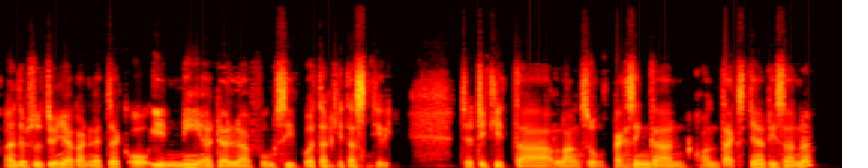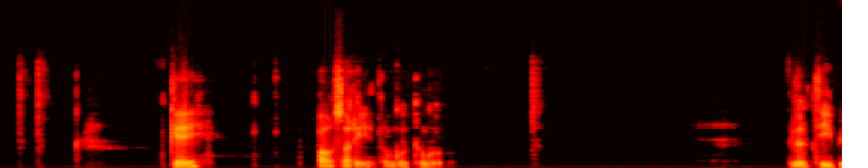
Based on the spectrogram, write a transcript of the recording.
Anda Studio akan ngecek, oh ini adalah fungsi buatan kita sendiri. Jadi kita langsung passingkan konteksnya di sana. Oke. Okay. Oh, sorry, tunggu, tunggu. Db.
